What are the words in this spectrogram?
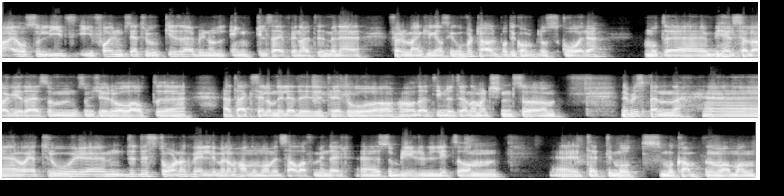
er jo også Leeds i form, så jeg tror ikke det blir noen enkel seier for United, men jeg føler meg egentlig ganske komfortabel på at de kommer til å skåre mot det Bielsa-laget der som, som kjører all out eh, attack, selv om de leder 3-2 og, og det er ti minutter igjen av matchen. Så det blir spennende. Eh, og jeg tror eh, det, det står nok veldig mellom han og Mohammed Salah for min del. Eh, så blir det litt sånn eh, tett imot mot kampen hva man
